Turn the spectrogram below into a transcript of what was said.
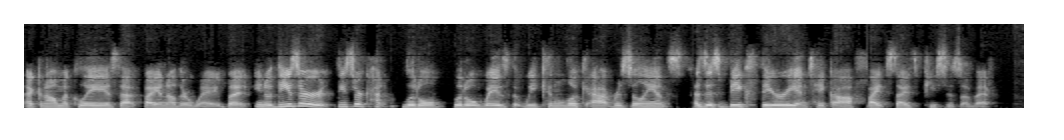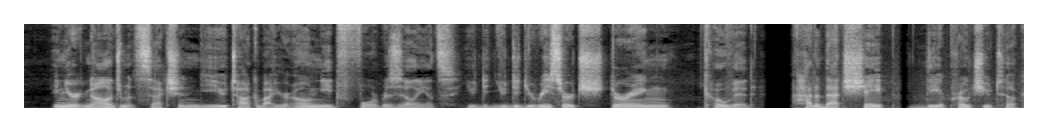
economically is that by another way? But you know these are these are kind of little little ways that we can look at resilience as this big theory and take off bite-sized pieces of it. In your acknowledgement section you talk about your own need for resilience. You did, you did your research during covid. How did that shape the approach you took?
